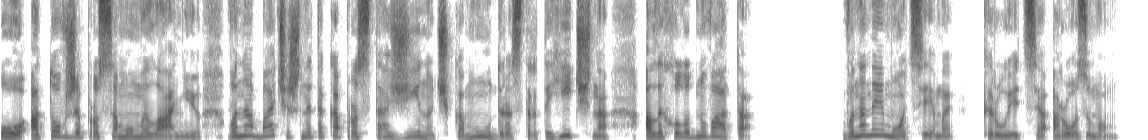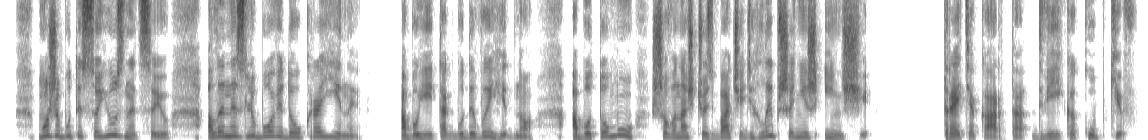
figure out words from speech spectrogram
О, а то вже про саму Меланію. Вона, бачиш, не така проста жіночка, мудра, стратегічна, але холоднувата. Вона не емоціями керується, а розумом. Може бути союзницею, але не з любові до України, або їй так буде вигідно, або тому, що вона щось бачить глибше, ніж інші. Третя карта двійка кубків.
